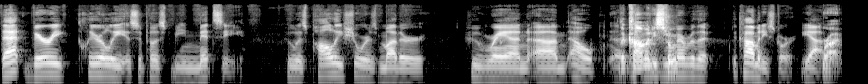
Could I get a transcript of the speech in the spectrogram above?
That very clearly is supposed to be Mitzi, who was Pauly Shore's mother, who ran. Um, oh, uh, The Comedy Store? Remember the the comedy store? Yeah. Right.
